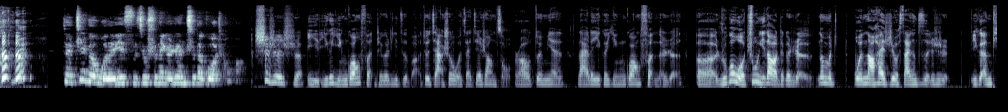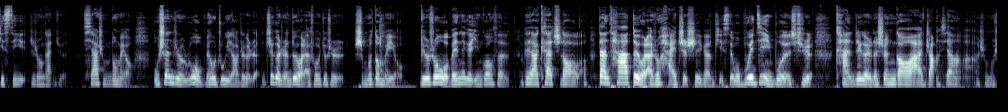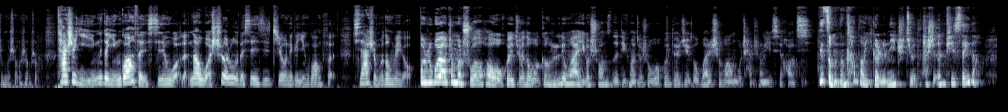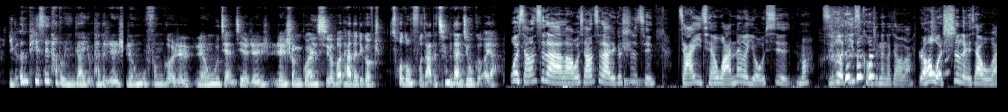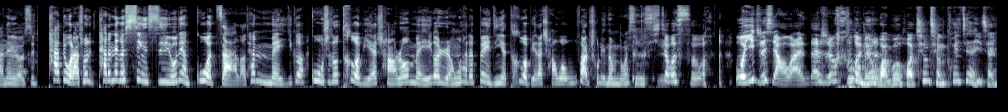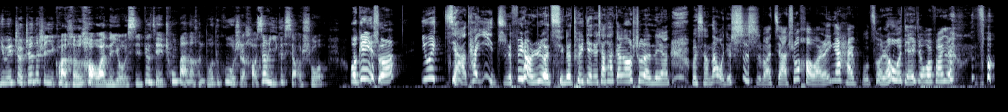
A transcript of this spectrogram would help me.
对，这个我的意思就是那个认知的过程嘛。是是是，以一个荧光粉这个例子吧，就假设我在街上走，然后对面来了一个荧光粉的人，呃，如果我注意到这个人，那么我脑海只有三个字，就是一个 NPC 这种感觉。其他什么都没有。我甚至如果我没有注意到这个人，这个人对我来说就是什么都没有。比如说我被那个荧光粉被他 catch 到了，但他对我来说还只是一个 NPC，我不会进一步的去看这个人的身高啊、长相啊什么什么什么什么什么。他是以那个荧光粉吸引我的，那我摄入的信息只有那个荧光粉，其他什么都没有。我如果要这么说的话，我会觉得我更另外一个双子的地方就是我会对这个万事万物产生一些好奇。你怎么能看到一个人，你只觉得他是 NPC 呢？一个 NPC 他都应该有他的人人物风格、人人物简介、人人生关系和他的这个错综复杂的情感纠葛呀。我想起来了，我想起来一个事情，甲以前玩那个游戏什么极乐 DISCO 是那个叫吧？然后我试了一下，我玩那个游戏，它对我来说，它的那个信息有点过载了，它每一个故事都特别长，然后每一个人物他的背景也特别的长，我无法处理那么多信息，笑死我。我一直想玩，但是如果没有玩过的话，倾情推荐一下，因为这真的是一款很好玩的游戏，并且充满了很多的故事，好像一个小说。我跟你说，因为甲他一直非常热情的推荐，就像他刚刚说的那样，我想那我就试试吧。甲说好玩的，应该还不错。然后我点一下，我发现，操，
